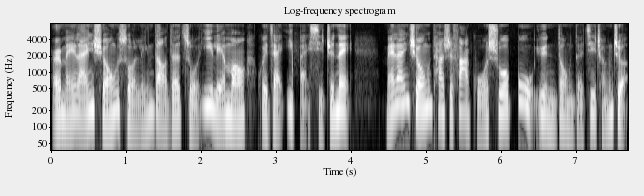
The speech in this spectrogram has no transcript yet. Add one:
而梅兰雄所领导的左翼联盟会在一百席之内。梅兰雄他是法国说不运动的继承者，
